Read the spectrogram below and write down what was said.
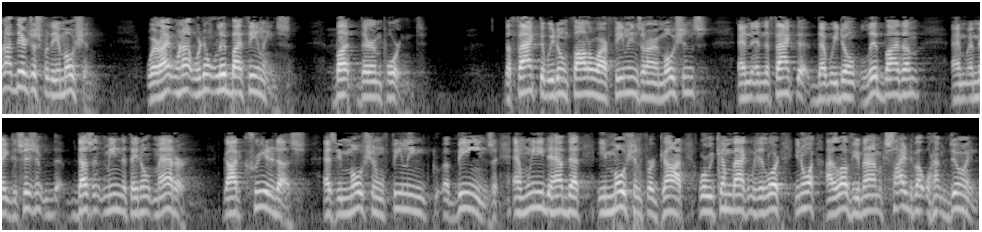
We're not there just for the emotion. We're, right? We're not, we don't live by feelings, but they're important. The fact that we don't follow our feelings and our emotions, and, and the fact that, that we don't live by them and, and make decisions, doesn't mean that they don't matter. God created us as emotional feeling uh, beings. And we need to have that emotion for God where we come back and we say, Lord, you know what? I love you, but I'm excited about what I'm doing.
